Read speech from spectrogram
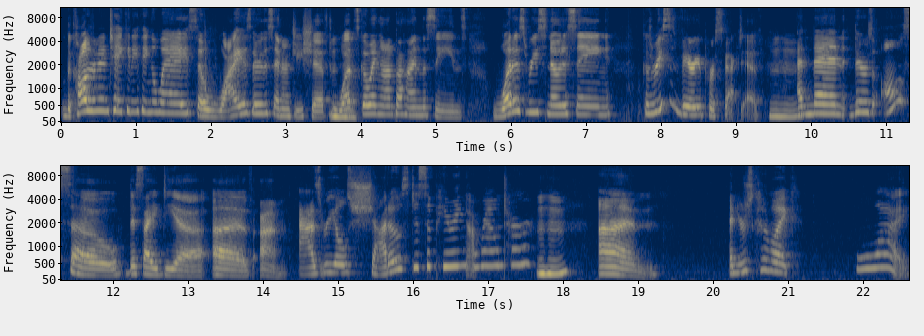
the cauldron didn't take anything away, so why is there this energy shift? Mm-hmm. What's going on behind the scenes? What is Rhys noticing? Because Rhys is very perspective. And then there's also this idea of um, Azriel's shadows disappearing around her. Mm-hmm. Um, and you're just kind of like, why?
